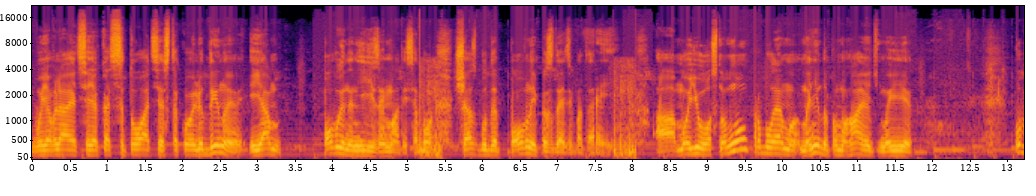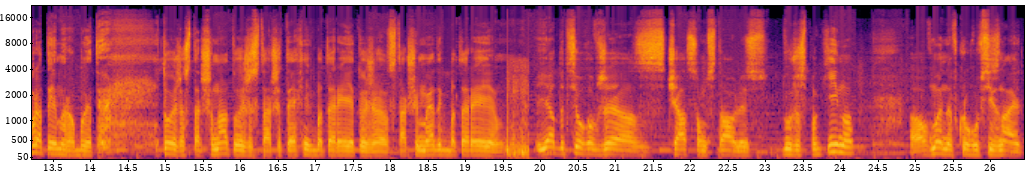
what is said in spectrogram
виявляється якась ситуація з такою людиною, і я повинен її займатися, бо зараз буде повний пиздець батареї. А мою основну проблему мені допомагають мої побратими робити. Той же старшина, той же старший технік батареї, той же старший медик батареї. Я до цього вже з часом ставлюсь дуже спокійно. В мене в кругу всі знають,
